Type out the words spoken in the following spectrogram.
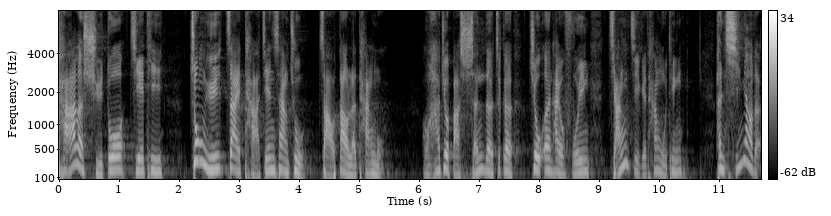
爬了许多阶梯，终于在塔尖上处找到了汤姆。哇，他就把神的这个救恩还有福音讲解给汤姆听。很奇妙的，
